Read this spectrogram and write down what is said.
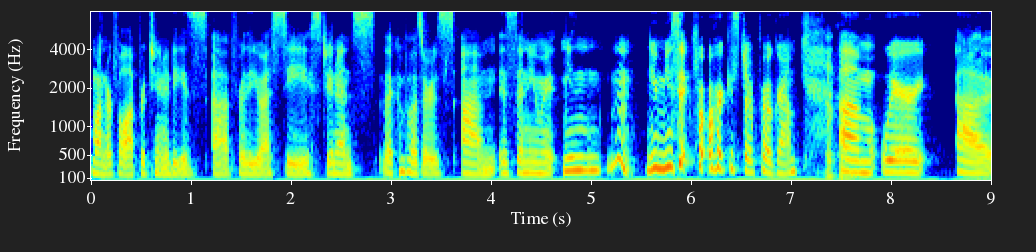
wonderful opportunities uh, for the USC students, the composers, um, is the new mu- mu- mm, new music for orchestra program, Okay. um, where uh,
